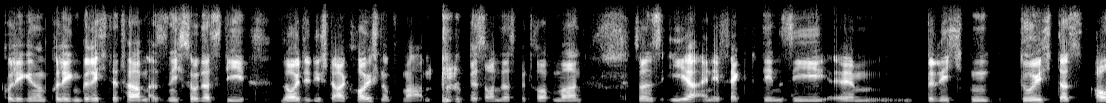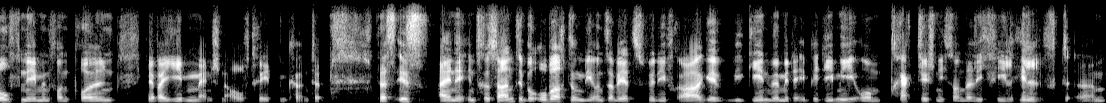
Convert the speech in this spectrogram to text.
Kolleginnen und Kollegen berichtet haben. Also es ist nicht so, dass die Leute, die stark Heuschnupfen haben, besonders betroffen waren, sondern es ist eher ein Effekt, den sie ähm, berichten, durch das Aufnehmen von Pollen, der bei jedem Menschen auftreten könnte. Das ist eine interessante Beobachtung, die uns aber jetzt für die Frage, wie gehen wir mit der Epidemie um, praktisch nicht sonderlich viel hilft. Ähm,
